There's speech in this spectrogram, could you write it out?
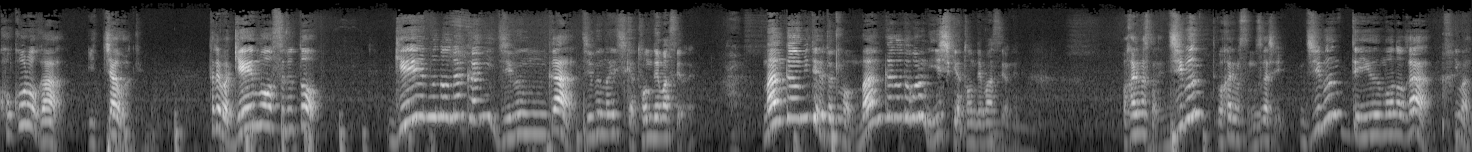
心がいっちゃうわけ。例えばゲームをするとゲームの中に自分が自分の意識が飛んでますよね。漫画を見てる時も漫画のところに意識が飛んでますよね。わかりますかね？自分わかります？難しい。自分っていうものが今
